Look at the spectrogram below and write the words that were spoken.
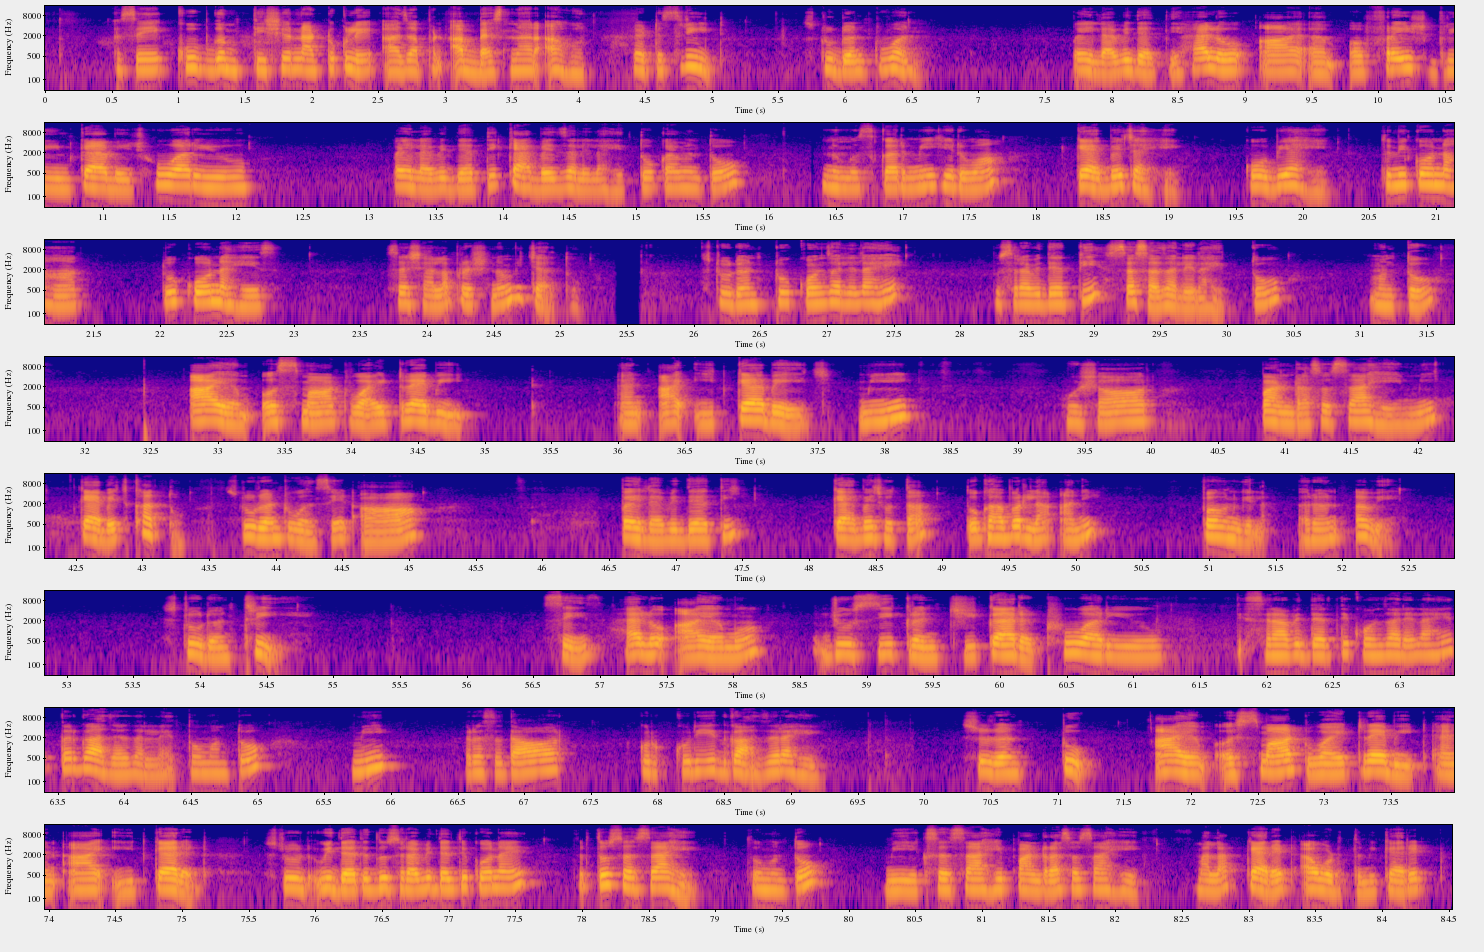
असे एक खूप गमतीशीर नाटुकले आज आपण अभ्यासणार आहोत. लेटस रीड स्टुडंट वन पहिला विद्यार्थी hello I am a fresh green cabbage who are you पहिला विद्यार्थी कॅबेज झालेला आहे. तो काय म्हणतो? नमस्कार मी हिरवा कॅबेज आहे. कोबी आहे. तुम्ही कोण आहात? तू कोण आहेस? सशाला प्रश्न विचारतो. स्टुडंट टू कोण झालेला आहे? दुसरा विद्यार्थी ससा झालेला आहे. तो म्हणतो I am a smart white rabbit and I eat cabbage मी हुशार पांढरा ससा आहे. मी कॅबेज खातो. स्टुडंट वन सेट आ पहिला विद्यार्थी कॅबेज होता. तो घाबरला आणि पळून गेला. Run away student three says hello I am a juicy crunchy carrot who are you तिसरा विद्यार्थी कोण झालेला आहे? तर गाजर झालेला आहे. तो म्हणतो मी रसदार कुरकुरीत गाजर आहे. Student two I am a smart white rabbit and I eat carrot stood विद्यार्थी दुसरा विद्यार्थी कोण आहे? तर तो ससा आहे. तो म्हणतो मी एक ससा आहे पांढरा ससा आहे. मला कॅरेट आवडतं. मी कॅरेट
